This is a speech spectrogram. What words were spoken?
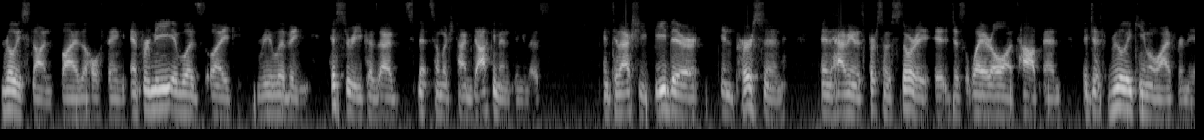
really stunned by the whole thing. And for me, it was like reliving history because I've spent so much time documenting this. And to actually be there in person and having this personal story, it just layered all on top, and it just really came alive for me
